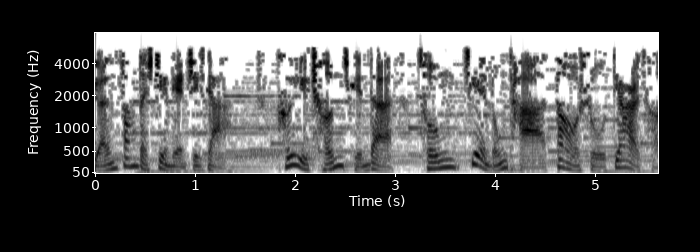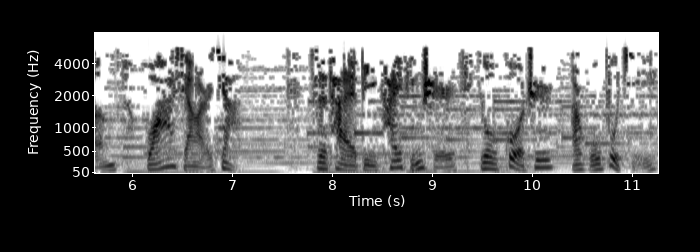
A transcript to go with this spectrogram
元芳的训练之下，可以成群的从建龙塔倒数第二层滑翔而下。姿态比开屏时有过之而无不及。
